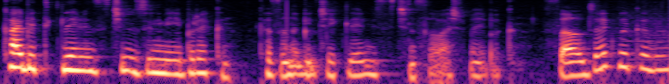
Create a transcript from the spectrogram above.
Kaybettikleriniz için üzülmeyi bırakın. Kazanabilecekleriniz için savaşmaya bakın. Sağlıcakla kalın.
